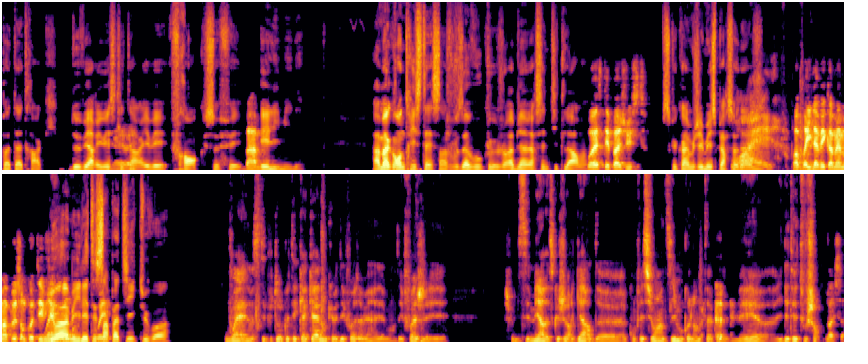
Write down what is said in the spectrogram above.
patatrac, devait arriver ce qui Ouais, est ouais. arrivé. Franck se fait Bam. éliminé. À ma grande tristesse, hein, je vous avoue que j'aurais bien versé une petite larme. Ouais, c'était pas juste. Parce que quand même j'aimais ce personnage. Ouais. Bon, après, il avait quand même un peu son côté vieux. Ouais, mais il était sympathique, tu vois. Ouais, non, c'était plutôt le côté caca, donc euh, des fois j'avais. Bon, des fois j'ai. Je me disais merde, est-ce que je regarde euh, Confession intime ou Colanta quoi. Mais euh, il était touchant, Ouais, ça.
